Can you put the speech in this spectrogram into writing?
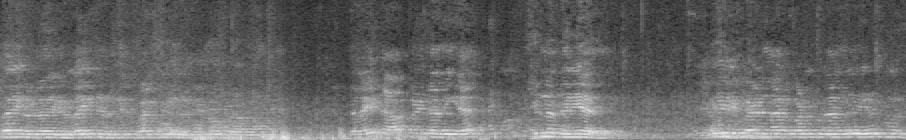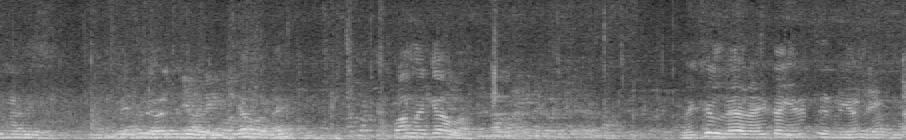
Very good very good light இருக்குது பல்சிங் இருக்குது நோ ப்ராப்ளம் இந்த லைட் ஆஃப் பண்ணிட்டாதீங்க சின்ன தெரியாது வீடு பயன் மேலே கொடுக்கூடாது எடுத்து வச்சுக்காதீங்க பான் வைக்காவா மிஷினில் லைட்டாக இருக்கு இல்லையான்னு பார்க்கணும்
